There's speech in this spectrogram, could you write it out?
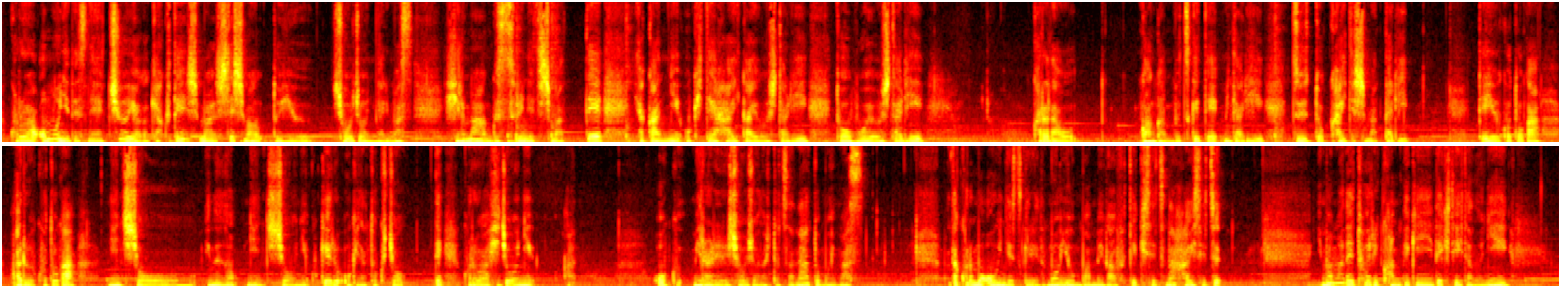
これは主にですね昼夜が逆転し,、ま、してしまうという症状になります。昼間ぐっすり寝てしまって夜間に起きて徘徊をしたり逃亡をしたり体をガンガンぶつけてみたりずっと書いてしまったり。っていうことがあることが認知症犬の認知症における大きな特徴。でこれは非常にあの多く見られる症状の一つだなと思います。またこれも多いんですけれども4番目が不適切な排泄。今までトイレ完璧にできていたのに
